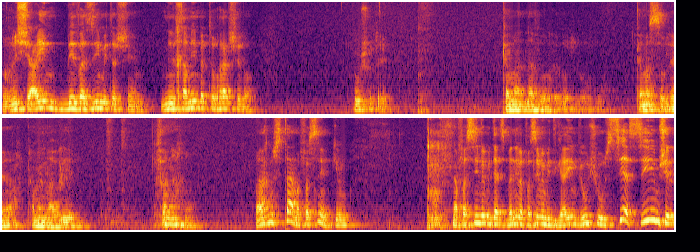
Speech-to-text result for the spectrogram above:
רשעים מבזים את השם, נלחמים בתורה שלו, והוא שותק. כמה ענב הוא הקדוש ברוך הוא, כמה סולח, כמה מעביר. איפה אנחנו? ואנחנו סתם אפסים, כאילו, אפסים ומתעצבנים, אפסים ומתגאים, והוא שהוא שיא השיאים של,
